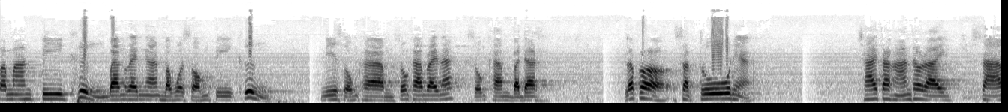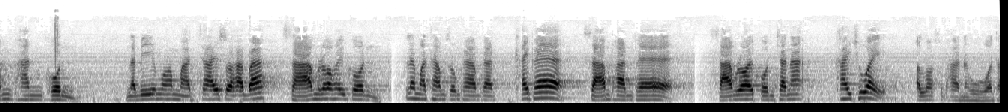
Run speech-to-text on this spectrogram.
ประมาณปีครึ่ง บางรายงานบอกว่าสองปีครึ่ง มีสงคราม สงครามอะไรนะ สงครามบาดัรแล้วก็ศัตรูเนี่ย ใช้ทหารเท่าไหร่สามพันคน นบีมุฮัมมัดใช้สฮาบะ สามร้อยคน แล้วมาทำสงครามกัน ใครแพ้สามพันแพ้สามร้อยคนชนะ ใครช่วย อัลลอฮฺสุบฮานาหูวาต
